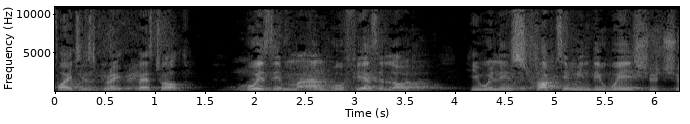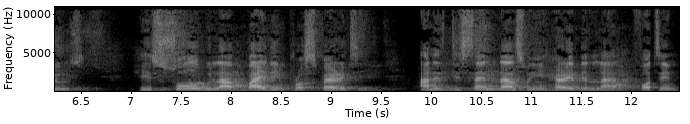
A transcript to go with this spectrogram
for it is great. Verse 12. Who is the man who fears the Lord? He will instruct him in the way he should choose. His soul will abide in prosperity, and his descendants will inherit the land. 14.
